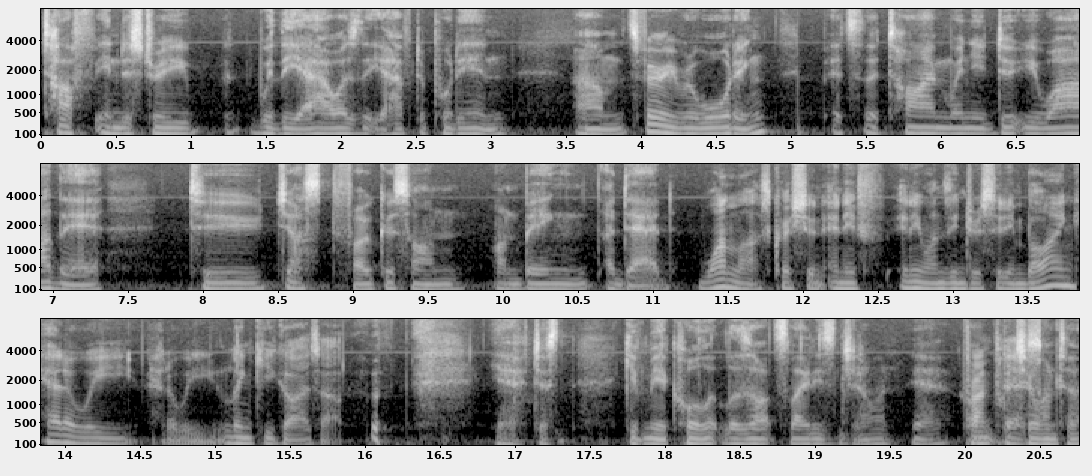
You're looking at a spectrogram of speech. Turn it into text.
tough industry with the hours that you have to put in. Um, it's very rewarding. It's the time when you do you are there to just focus on on being a dad. One last question, and if anyone's interested in buying, how do we how do we link you guys up? Yeah, just give me a call at Lizotte's, ladies and gentlemen. Yeah, Front put desk. You onto,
